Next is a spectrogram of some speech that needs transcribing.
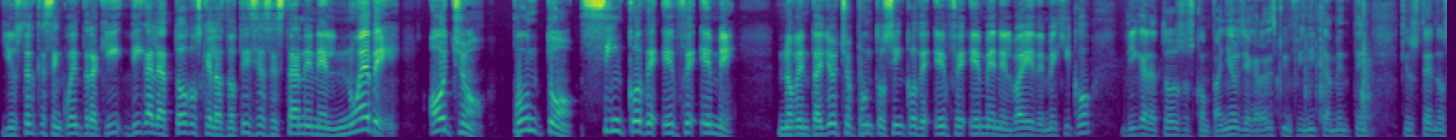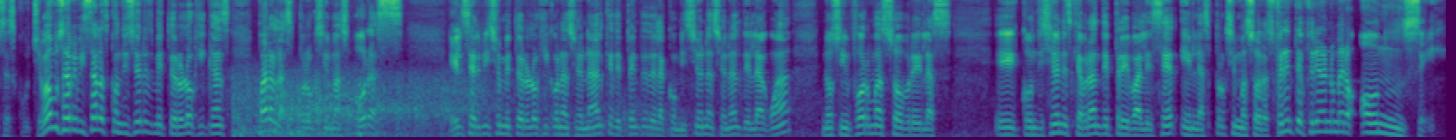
y usted que se encuentra aquí, dígale a todos que las noticias están en el 98.5 de FM. 98.5 de FM en el Valle de México. Dígale a todos sus compañeros y agradezco infinitamente que usted nos escuche. Vamos a revisar las condiciones meteorológicas para las próximas horas. El Servicio Meteorológico Nacional, que depende de la Comisión Nacional del Agua, nos informa sobre las eh, condiciones que habrán de prevalecer en las próximas horas. Frente frío número 11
